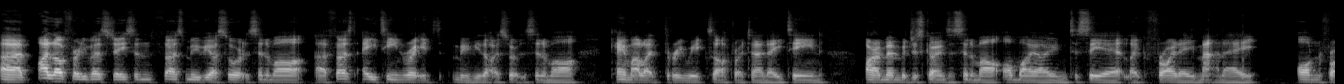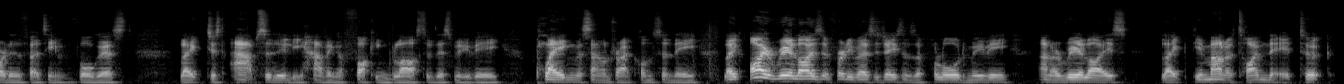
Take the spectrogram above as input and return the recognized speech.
uh, I love Freddy vs. Jason. First movie I saw at the cinema. Uh, first 18 rated movie that I saw at the cinema. Came out like three weeks after I turned 18. I remember just going to cinema on my own to see it, like Friday matinee on Friday the 13th of August. Like, just absolutely having a fucking blast of this movie, playing the soundtrack constantly. Like, I realise that Freddy vs. Jason is a flawed movie, and I realise, like, the amount of time that it took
